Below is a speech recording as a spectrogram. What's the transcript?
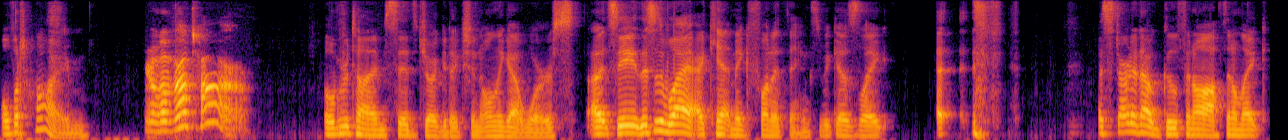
Over time, Avatar. over time, Sid's drug addiction only got worse. Uh, see, this is why I can't make fun of things because, like, I started out goofing off, and I'm like,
